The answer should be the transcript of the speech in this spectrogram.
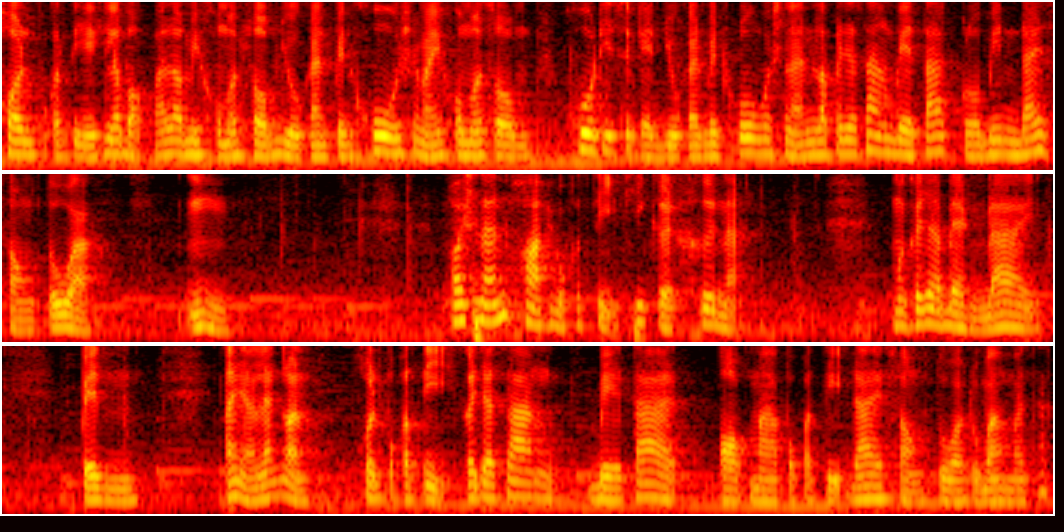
คนปกติที่เราบอกว่าเรามีโครโมโซมอยู่กันเป็นคู่ใช่ไหมโครโมโซมคู่ที่ 11 อยู่กันเป็นคู่เพราะฉะนั้นเราก็จะสร้างเบต้าโกลบินได้ 2 ตัว อืมเพราะฉะนั้นความผิดปกติที่เกิดขึ้นอะ มันก็จะแบ่งได้เป็นอันอย่างแรกก่อน คนปกติก็จะสร้างเบต้าออกมาปกติได้ 2 ตัวถูกไหมมาจาก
